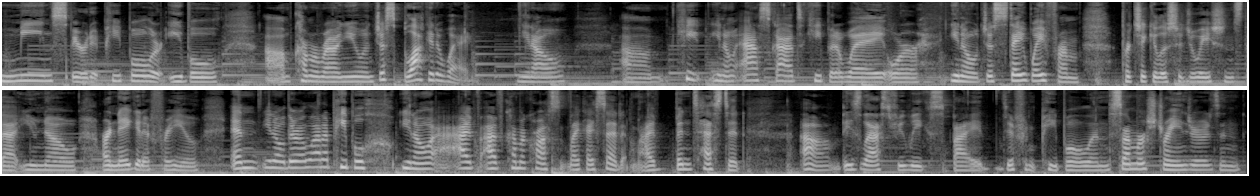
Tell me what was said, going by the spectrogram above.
mean spirited people or evil um, come around you and just block it away. You know, um, keep you know ask god to keep it away or you know just stay away from particular situations that you know are negative for you. And you know there are a lot of people you know i've i've come across like i said i've been tested um, these last few weeks by different people and some are strangers and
